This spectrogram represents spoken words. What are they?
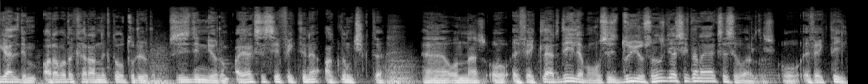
geldim. Arabada karanlıkta oturuyorum. Sizi dinliyorum. Ayak sesi efektine aklım çıktı. He, onlar o efektler değil ama o siz duyuyorsunuz gerçekten ayak sesi vardır. O efekt değil.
